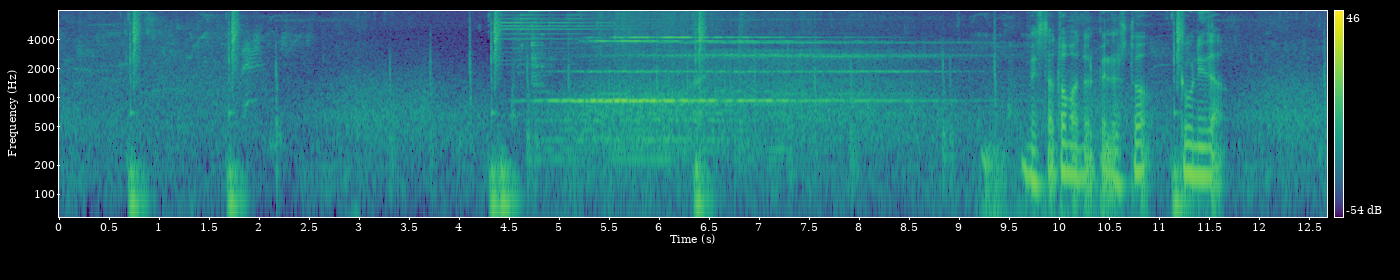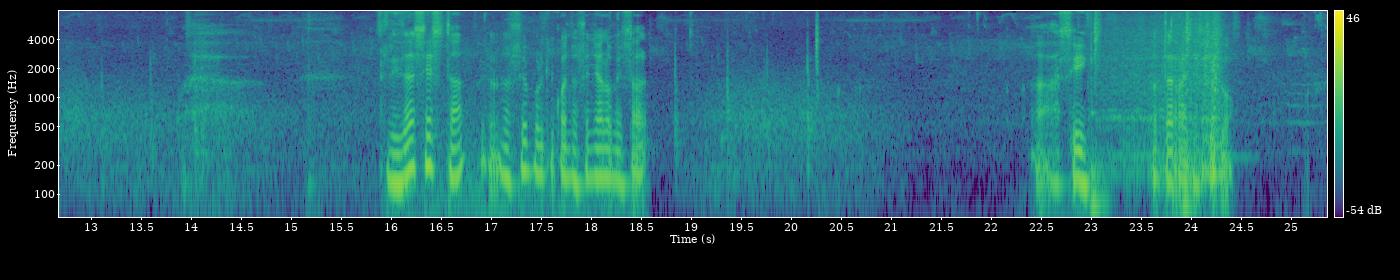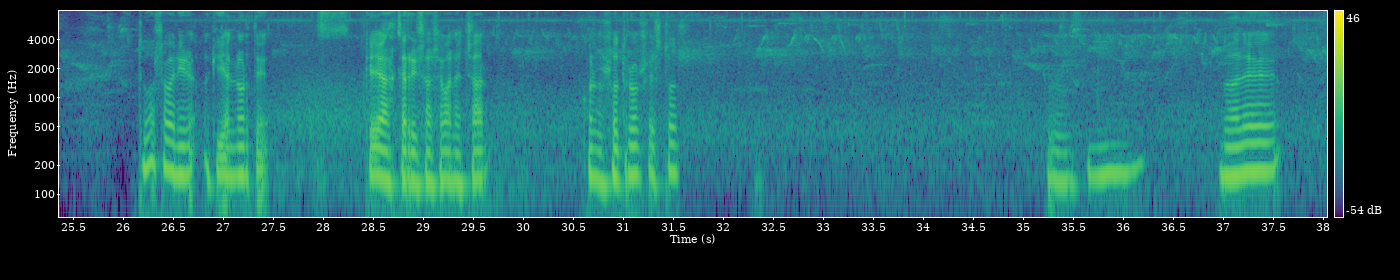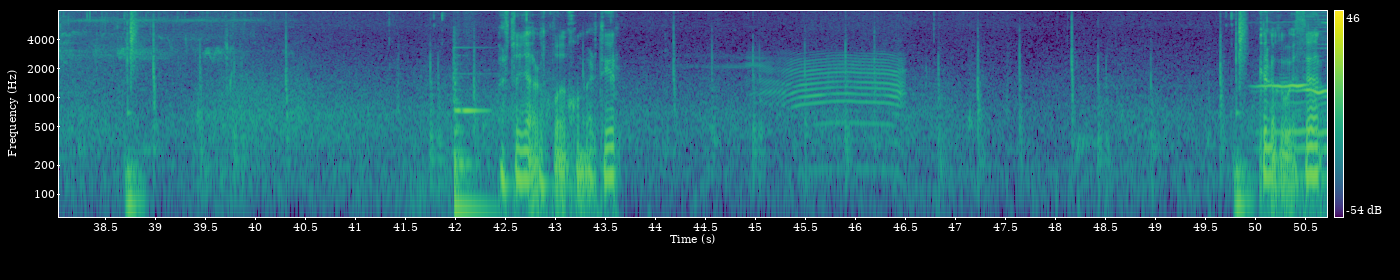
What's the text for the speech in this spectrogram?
Me está tomando el pelo esto. ¿Qué unidad? En realidad es esta, pero no sé por qué cuando señalo me sale. Ah, sí. No te rayes, chico. Tú vas a venir aquí al norte. Que ya las que risas se van a echar. Con nosotros estos. Ujú. Vale. Esto ya los puedo convertir. ¿Qué es lo que voy a hacer?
